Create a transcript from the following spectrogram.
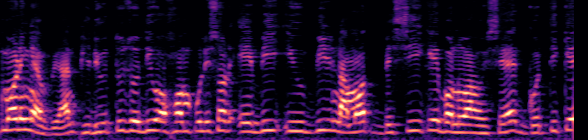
গুড মৰ্ণিং এভৰিৱান ভিডিঅ'টো যদিও অসম পুলিচৰ এ বি ইউ বিৰ নামত বেছিকৈ বনোৱা হৈছে গতিকে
